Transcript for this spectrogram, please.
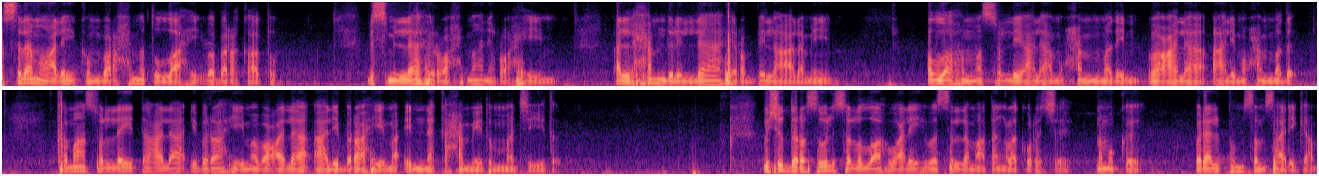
അസ്സലാമു അലൈക്കും വറഹമത്തല്ലാഹി വബർക്കാത്തു ബിസ്മില്ലാഹി റഹ്മാൻ റഹീം അൽഹംദുലില്ലാഹി റബ്ബിൽ ആലമീൻ. അള്ളാഹുമ്മ സല്ലി അല മുഹമ്മദിൻ വഅല ആലി മുഹമ്മദ്. ഖമാ സല്ലൈത അല ഇബ്രാഹീമ വഅല ആലി ഇബ്രാഹീമ ഇന്നക ഹമീദും മജീദ്. വിശുദ്ധ റസൂൽ സല്ലല്ലാഹു അലൈഹി വസല്ലമ തങ്ങളെക്കുറിച്ച് നമുക്ക് ഒരല്പം സംസാരിക്കാം.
